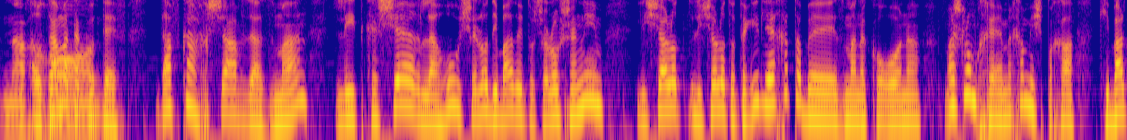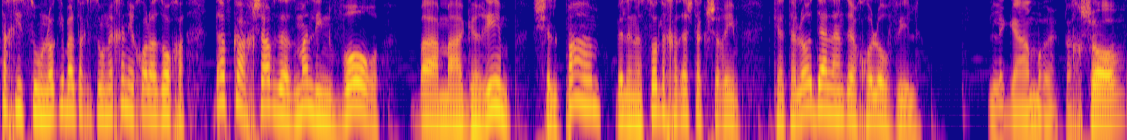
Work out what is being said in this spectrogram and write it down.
נכון. אותם אתה כותב. דווקא עכשיו זה הזמן להתקשר להוא שלא דיברת איתו שלוש שנים, לשאול, לשאול אותו, תגיד לי, איך אתה בזמן הקורונה? מה שלומכם? איך המשפחה? קיבלת חיסון? לא קיבלת חיסון? איך אני יכול לעזור לך? דווקא עכשיו זה הזמן לנבור במאגרים של פעם ולנסות לחדש את הקשרים, כי אתה לא יודע לאן זה יכול להוביל. לגמרי. תחשוב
